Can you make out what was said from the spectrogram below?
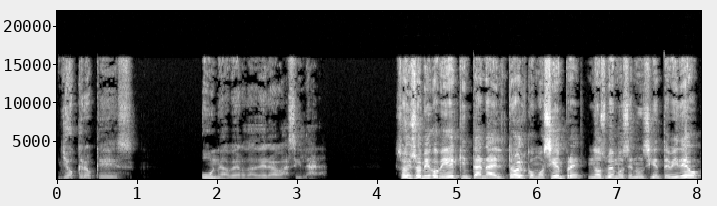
Yo creo que es una verdadera vacilada. Soy su amigo Miguel Quintana, el troll, como siempre. Nos vemos en un siguiente video.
